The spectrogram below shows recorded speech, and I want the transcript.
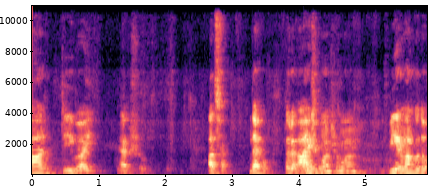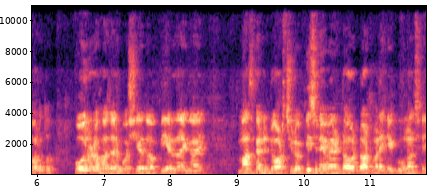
আর টি বাই একশো। আচ্ছা দেখো, তাহলে আই সমান সমান পি এর মান কত বলতো? পনেরো হাজার বসিয়ে দাও পি এর জায়গায়। মাঝখানে ডট ছিল, কিছু নেই মানে ডট ডট মানে কি গুণ আছে?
